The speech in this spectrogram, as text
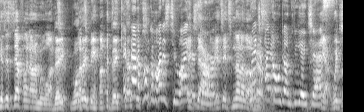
because it's definitely not a Mulan. they 2, well let's they be honest. they It's not a Pocahontas 2 either, exactly. sir. It's it's none of those. which No. I owned on VHS. yeah, which it's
